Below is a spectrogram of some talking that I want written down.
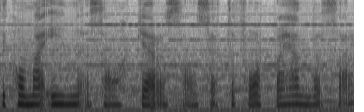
det komma in saker som sätter fart på händelser.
